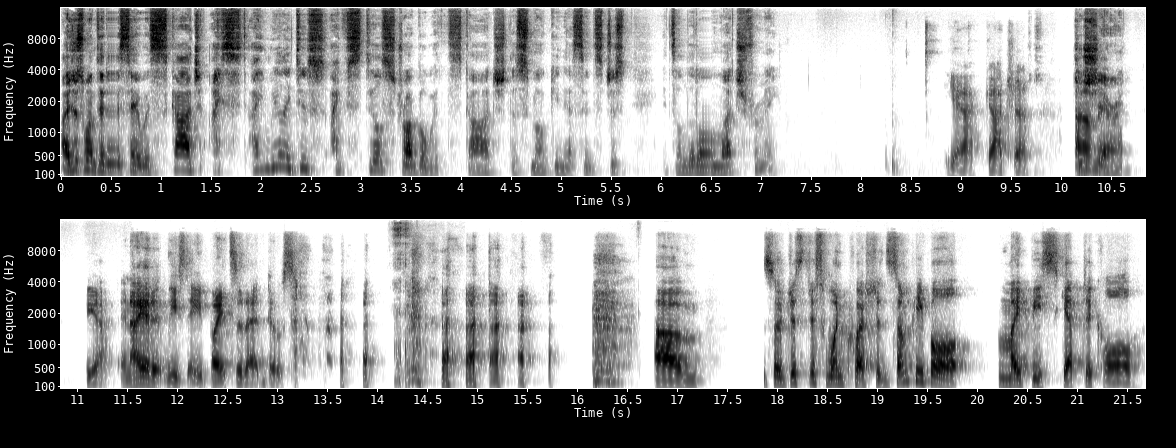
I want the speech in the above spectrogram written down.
I just wanted to say with Scotch, I, I really do. I still struggle with Scotch, the smokiness. It's just it's a little much for me. Yeah, gotcha. Just um, sharing. Yeah, and I had at least eight bites of that dosa. um, so just just one question. Some people might be skeptical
